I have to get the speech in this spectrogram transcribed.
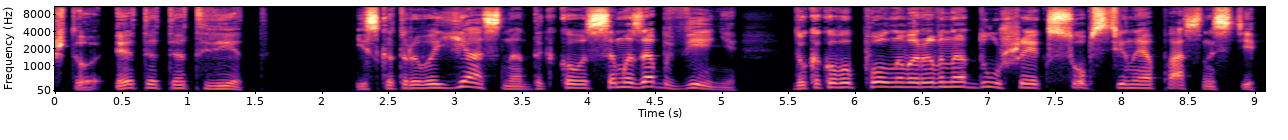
что этот ответ — из которого ясно, до какого самозабвения, до какого полного равнодушия к собственной опасности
